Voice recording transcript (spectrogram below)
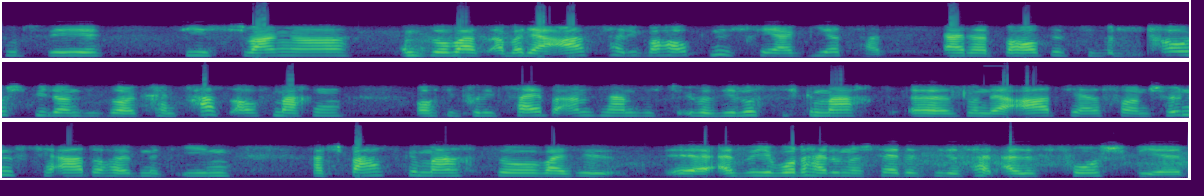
tut weh, sie ist schwanger, und sowas, aber der Arzt halt überhaupt nicht reagiert hat. Er hat halt behauptet, sie würde Schauspieler und sie soll kein Fass aufmachen. Auch die Polizeibeamten haben sich über sie lustig gemacht, äh, so in der Art, ja, es war ein schönes Theater heute mit ihnen, hat Spaß gemacht, so, weil sie, äh, also ihr wurde halt unterstellt, dass sie das halt alles vorspielt.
